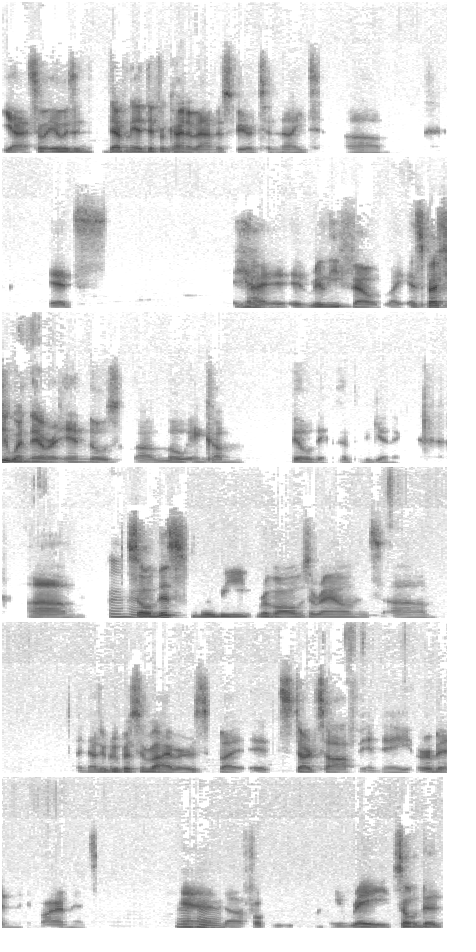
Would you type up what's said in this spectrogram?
yeah, so it was a, definitely a different kind of atmosphere tonight. Um, it's yeah, it, it really felt like, especially when they were in those uh, low income buildings at the beginning. Um, Mm-hmm. So this movie revolves around um, another group of survivors, but it starts off in a urban environment Mm-hmm. and uh, focuses on a raid. So the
